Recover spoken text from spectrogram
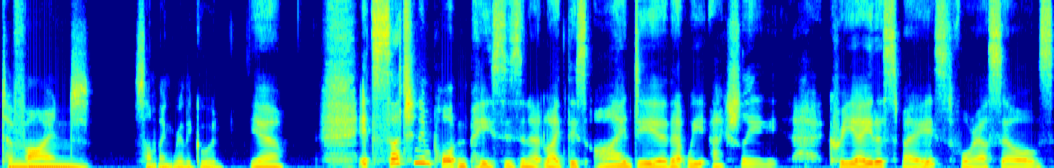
to find Mm. something really good. Yeah. It's such an important piece, isn't it? Like this idea that we actually create a space for ourselves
